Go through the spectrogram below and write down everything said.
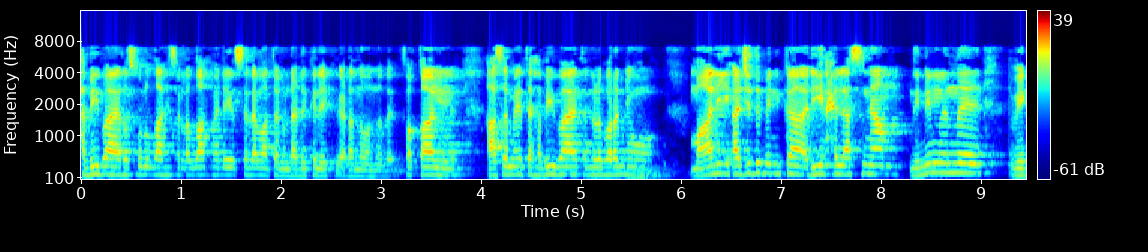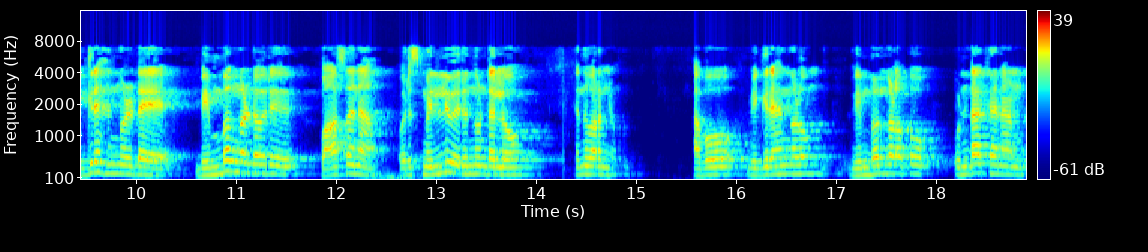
ഹബീബായ റസൂലുള്ളാഹി സ്വല്ലല്ലാഹു അലൈഹി വസ്ലാം തങ്ങളുടെ അടുക്കിലേക്ക് കടന്നു വന്നത്. ഫക്കാൽ ആ സമയത്ത് ഹബീബായ തങ്ങൾ പറഞ്ഞു മാലി അജിദ് ബിൻക റീഹൽ അസ്നാം. നിന്നിൽ നിന്ന് വിഗ്രഹങ്ങളുടെ ബിംബങ്ങളുടെ ഒരു വാസന ഒരു സ്മെല്ല് വരുന്നുണ്ടല്ലോ എന്ന് പറഞ്ഞു. അപ്പോ വിഗ്രഹങ്ങളും ബിംബങ്ങളൊക്കെ ഉണ്ടാക്കാനാണ്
